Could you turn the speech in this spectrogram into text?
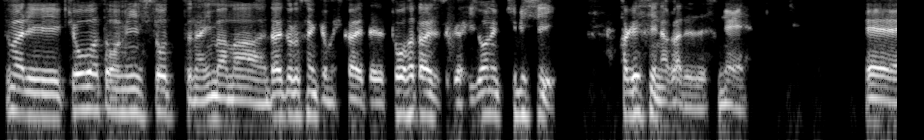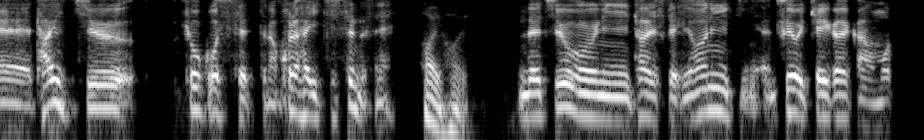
つまり共和党、民主党っていうのは今まあ大統領選挙も控えて党派対立が非常に厳しい、激しい中でですね、えー、対中強硬姿勢っていうのはこれは一致してるんですね。はい。はい。で、中国に対して非常に強い警戒感を持って、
